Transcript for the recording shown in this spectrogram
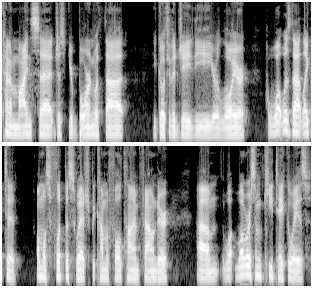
kind of mindset? Just you're born with that. You go through the JD, you're a lawyer. What was that like to almost flip the switch, become a full time founder? Um, what what were some key takeaways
